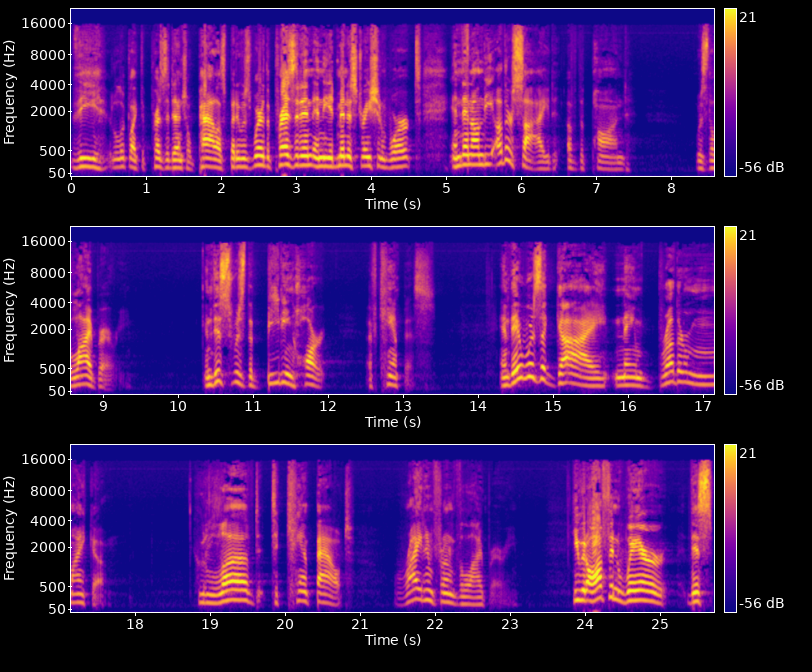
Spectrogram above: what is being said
the, it looked like the presidential palace, but it was where the president and the administration worked. And then on the other side of the pond was the library. And this was the beating heart of campus. And there was a guy named Brother Micah who loved to camp out right in front of the library. He would often wear this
